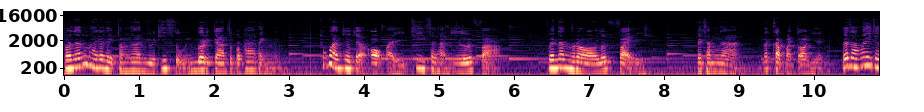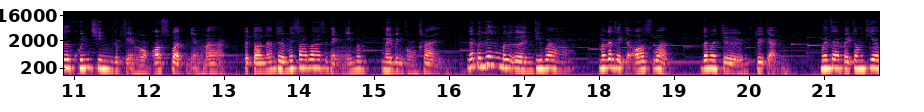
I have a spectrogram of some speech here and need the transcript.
ตอนนั้นมาร์กเร็ตทำงานอยู่ที่ศูนย์บริการสุขภาพแห่งหนึ่ง ทุกวันเธอจะออกไปที่สถานีรถไฟฟ้า เพื่อนั่งรอรถไฟไปทำงานแล้วกลับมาตอนเย็น และทำให้เธอคุ้นชินกับเสียงของออสวัตอย่างมาก แต่ตอนนั้นเธอไม่ทราบว่าเสียงนี้มันเป็นของใคร และเป็นเรื่องบังเอิญที่ว่ามาร์กาเร็ตกับออสวัตได้มาเจอด้วยกัน เมื่อได้ไปท่องเที่ยว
